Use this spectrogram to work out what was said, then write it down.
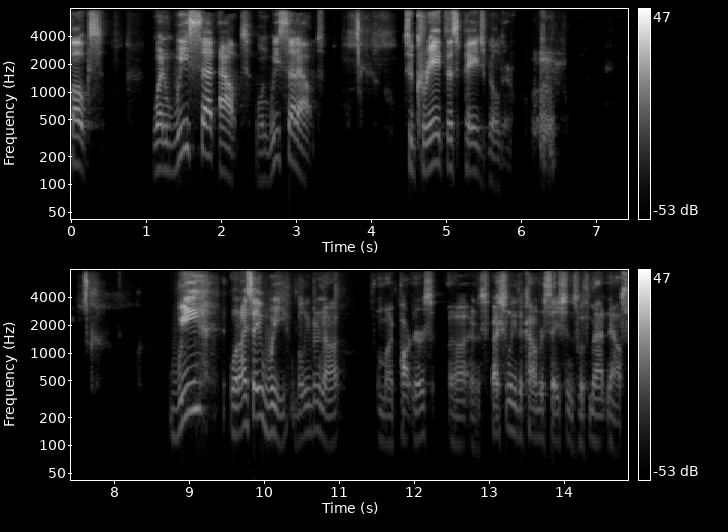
Folks, when we set out, when we set out to create this page builder, we, when I say we, believe it or not, my partners, uh, and especially the conversations with Matt Naus,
